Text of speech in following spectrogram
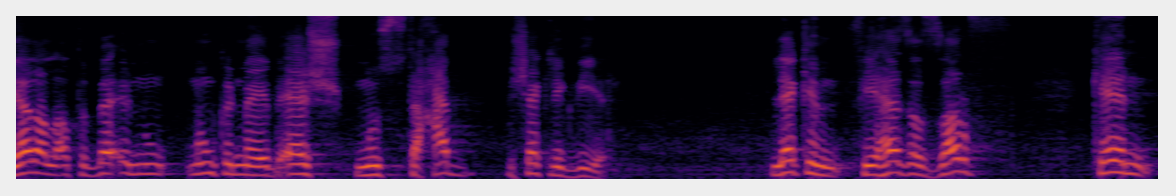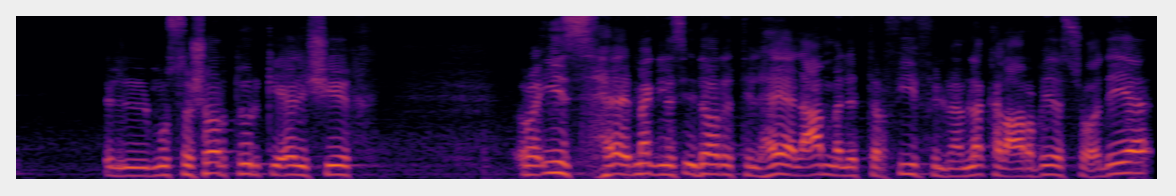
يرى الأطباء إنه ممكن ما يبقاش مستحب بشكل كبير. لكن في هذا الظرف كان المستشار تركي آل الشيخ رئيس مجلس إدارة الهيئة العامة للترفيه في المملكة العربية السعودية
